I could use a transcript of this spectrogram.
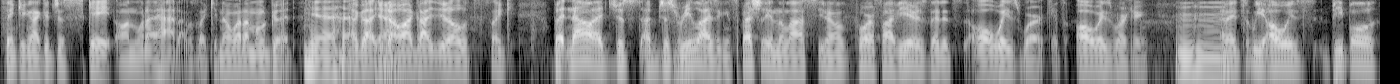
thinking I could just skate on what I had. I was like, you know what, I'm all good. Yeah. I got, you know, I got, you know, it's like but now I just I'm just realizing, especially in the last, you know, four or five years, that it's always work. It's always working. Mm-hmm. And it's we always people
